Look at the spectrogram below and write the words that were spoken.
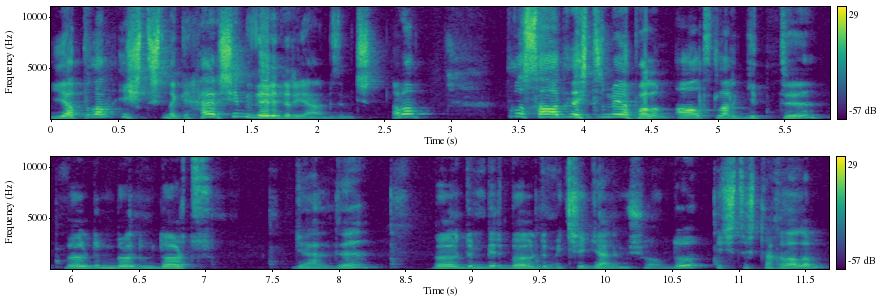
Yapılan iş dışındaki her şey bir veridir yani bizim için. Tamam. Burada sadeleştirme yapalım. 6'lar gitti. Böldüm böldüm 4 geldi. Böldüm 1 böldüm 2 gelmiş oldu. İç dış takılalım.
